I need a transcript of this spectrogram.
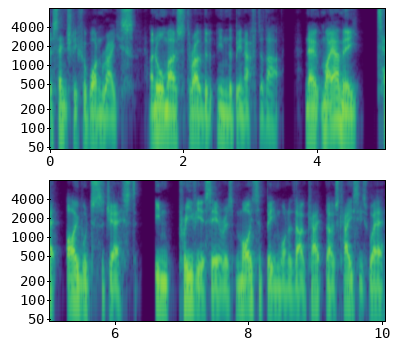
essentially for one race and almost throw them in the bin after that. Now, Miami, te- I would suggest, in previous eras might have been one of those cases where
